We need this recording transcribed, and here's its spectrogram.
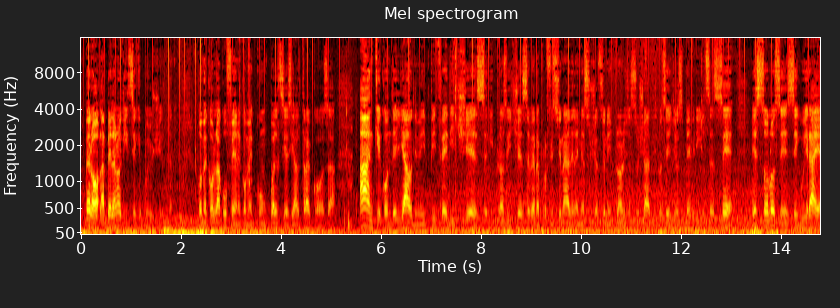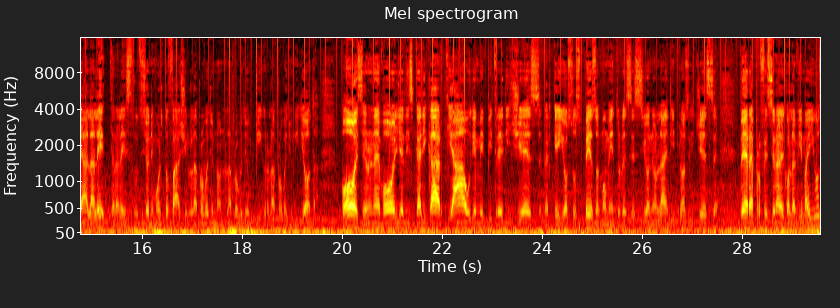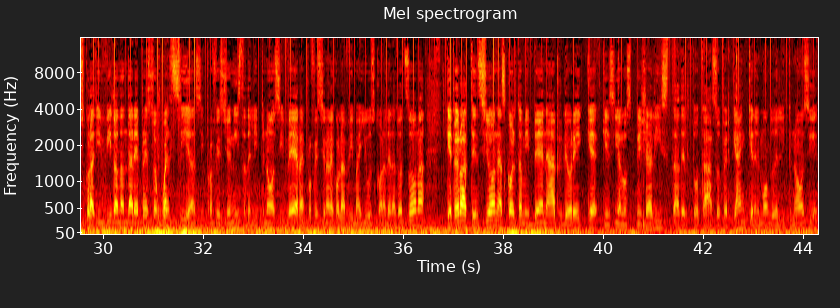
Però la bella notizia è che puoi uscirtene come con l'acufene, come con qualsiasi altra cosa, anche con degli Audi MP3 di CS, di ipnosi di CS vera professionale della mia associazione ipnologi associati di Los Angeles Beverly Hills, se e solo se seguirai alla lettera le istruzioni molto facili, la prova di un nonno, la prova di un pigro, la prova di un idiota. Poi se non hai voglia di scaricarti Audi MP3 di CS, perché io ho sospeso al momento le sessioni online di ipnosi di CS vera e professionale con la V maiuscola, ti invito ad andare presso qualsiasi professionista dell'ipnosi vera e professionale con la V maiuscola della tua zona, che però attenzione, ascoltami bene, apri le orecchie, che sia lo specialista del tuo caso, perché anche nel mondo dell'ipnosi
